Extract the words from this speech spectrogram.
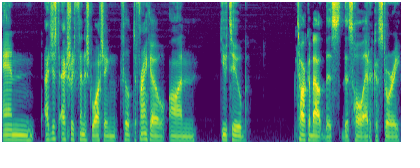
And I just actually finished watching Philip DeFranco on YouTube talk about this this whole Etika story,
